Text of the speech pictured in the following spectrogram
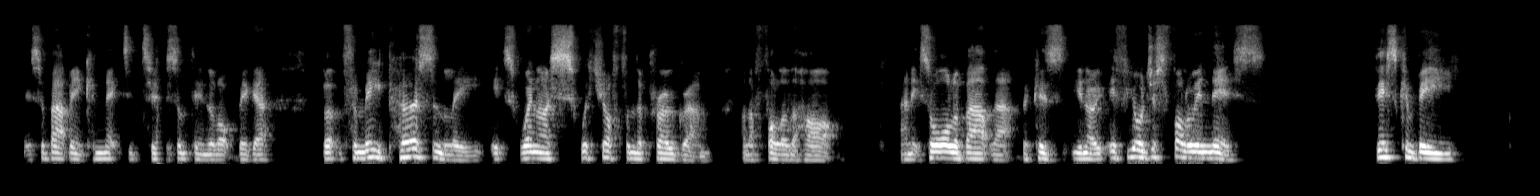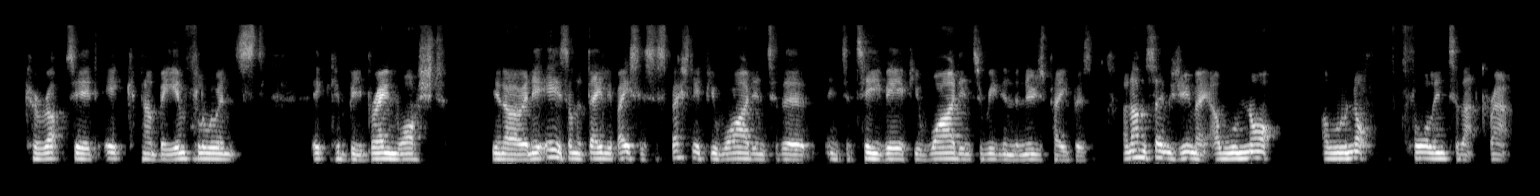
it's about being connected to something a lot bigger. But for me personally, it's when I switch off from the program and I follow the heart. And it's all about that because, you know, if you're just following this, this can be corrupted, it can be influenced, it can be brainwashed, you know, and it is on a daily basis, especially if you're wired into the into TV, if you're wired into reading the newspapers. And I'm the same as you, mate. I will not I will not fall into that crap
